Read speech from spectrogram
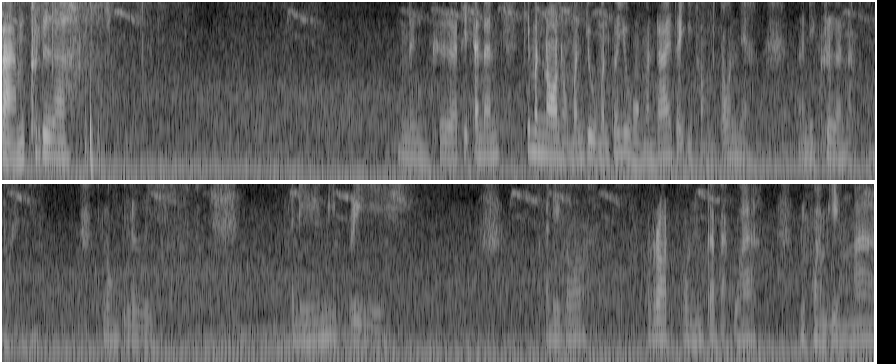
สามเครือ หนึ่งเครือที่อันนั้นที่มันนอนของมันอยู่มันก็อยู่ของมันได้แต่อีกสองต้นเนี่ย อันนี้เครือหนักหน่อย ลงไปเลย อันนี้มีปรี อันนี้ก็รอดพ้นแต่แบบว่ามีความเอียงมาก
